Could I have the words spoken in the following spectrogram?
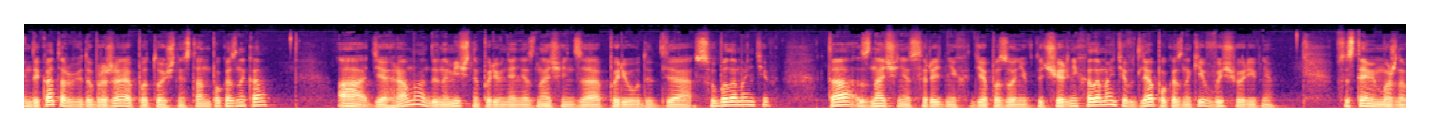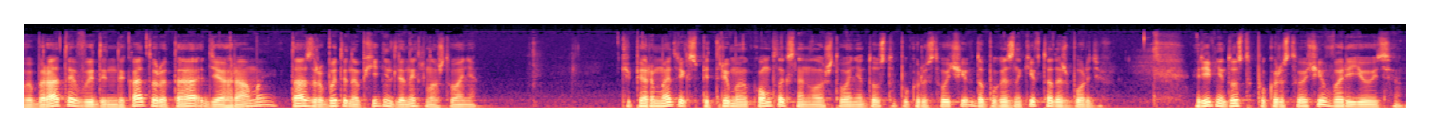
Індикатор відображає поточний стан показника, а діаграма динамічне порівняння значень за періоди для субелементів та значення середніх діапазонів дочірніх елементів для показників вищого рівня. В системі можна вибирати вид індикатору та діаграми та зробити необхідні для них налаштування. QPR Metrics підтримує комплексне налаштування доступу користувачів до показників та дашбордів. Рівні доступу користувачів варіюються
